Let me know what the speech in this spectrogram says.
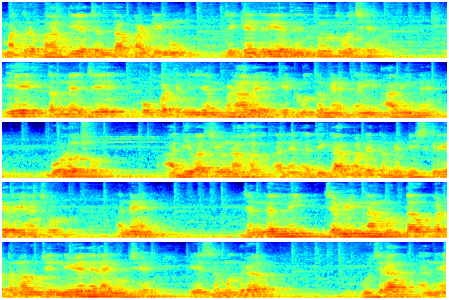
માત્ર ભારતીય જનતા પાર્ટીનું જે કેન્દ્રીય નેતૃત્વ છે, એ તમને જે પોપટની જેમ ભણાવે એટલું તમે અહીં આવીને બોલો છો. આદિવાસીઓના હક અને અધિકાર માટે તમે નિષ્ક્રિય રહ્યા છો અને જંગલની જમીનના મુદ્દા ઉપર તમારું જે નિવેદન આવ્યું છે, એ સમગ્ર ગુજરાત અને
